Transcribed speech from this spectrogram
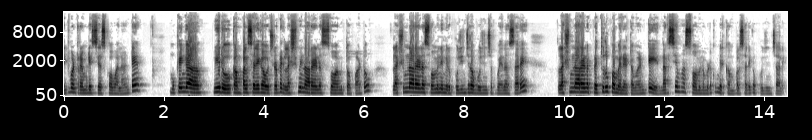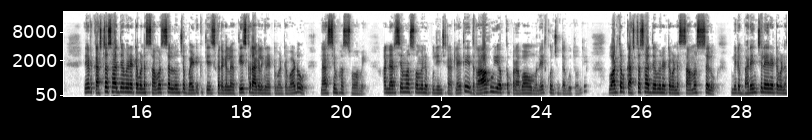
ఎటువంటి రెమెడీస్ చేసుకోవాలంటే ముఖ్యంగా మీరు కంపల్సరీగా వచ్చినప్పటికీ లక్ష్మీనారాయణ స్వామితో పాటు లక్ష్మీనారాయణ స్వామిని మీరు పూజించినా పూజించకపోయినా సరే లక్ష్మీనారాయణ ప్రతిరూపమైనటువంటి నరసింహస్వామిని మటుకు మీరు కంపల్సరీగా పూజించాలి. ఎందుకంటే కష్టసాధ్యమైనటువంటి సమస్యల నుంచి బయటకు తీసుకురాగల తీసుకురాగలిగినటువంటి వాడు నరసింహస్వామి. ఆ నరసింహస్వామిని పూజించినట్లయితే ఇది రాహు యొక్క ప్రభావం అనేది కొంచెం తగ్గుతుంది. వాటితో కష్టసాధ్యమైనటువంటి సమస్యలు మీరు భరించలేనటువంటి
